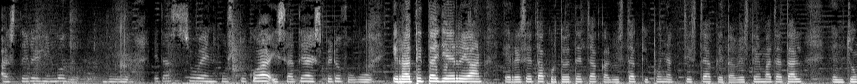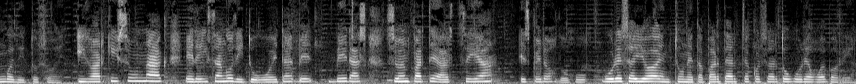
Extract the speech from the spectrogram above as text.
astero egingo du, dugu eta zuen gustukoa izatea espero dugu. Irrati errezeta kurtobetetzak, kalbisteak, ipuinak, txisteak eta beste hainbat atal entzungo dituzue. Igarkizunak ere izango ditugu eta be, beraz zuen parte hartzea espero dugu. Gure saioa entzun eta parte hartzeko sartu gure web horrian.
